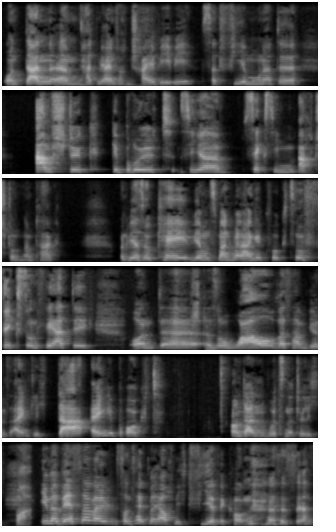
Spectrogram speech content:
Und dann ähm, hatten wir einfach ein Schreibaby. Es hat vier Monate am Stück gebrüllt, sicher sechs, sieben, acht Stunden am Tag. Und wir so, okay, wir haben uns manchmal angeguckt, so fix und fertig. Und äh, so, wow, was haben wir uns eigentlich da eingebrockt? Und dann wurde es natürlich Boah. immer besser, weil sonst hätten wir ja auch nicht vier bekommen. Ja,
